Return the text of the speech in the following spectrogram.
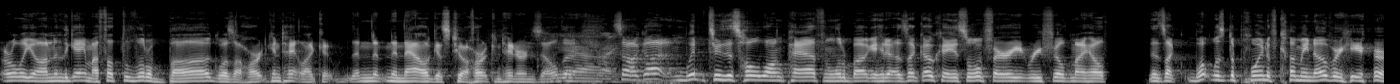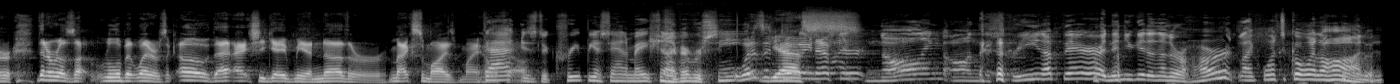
early on in the game, I thought the little bug was a heart container, like an an analogous to a heart container in Zelda. Yeah. Right. So I got and went through this whole long path, and a little bug I hit it. I was like, okay, it's a little fairy. It refilled my health. Then it's like, what was the point of coming over here? Then I realized like, a little bit later, it's like, oh, that actually gave me another, maximized my health. That out. is the creepiest animation I've ever seen. what is it Yes. doing after? Like gnawing on the screen up there, and then you get another heart. Like, what's going on?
